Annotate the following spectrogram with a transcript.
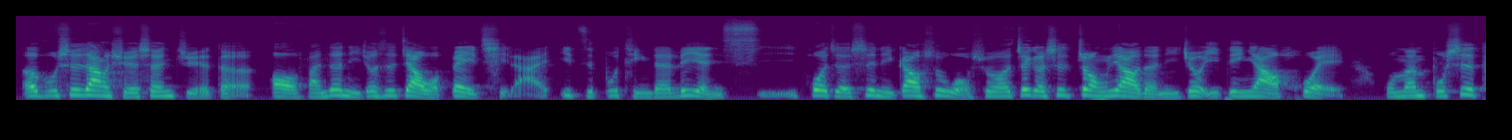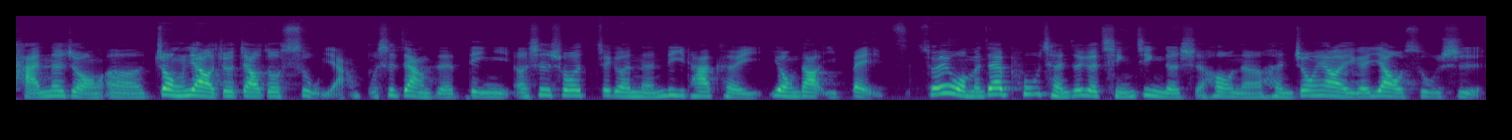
而不是让学生觉得哦，反正你就是叫我背起来，一直不停的练习，或者是你告诉我说这个是重要的，你就一定要会。我们不是谈那种呃重要就叫做素养，不是这样子的定义，而是说这个能力它可以用到一辈子。所以我们在铺陈这个情境的时候呢，很重要一个要素是，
